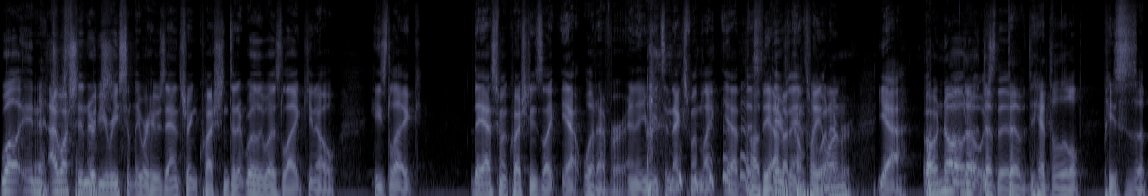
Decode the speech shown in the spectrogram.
Well, in, I watched an interview Which- recently where he was answering questions, and it really was like, you know, he's like, they ask him a question, he's like, yeah, whatever, and then he reads the next one, like, yeah, oh, this, Oh, the there's an autocomplete answer, one? Yeah. oh no, oh, it the, was the, the, he had the little pieces of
